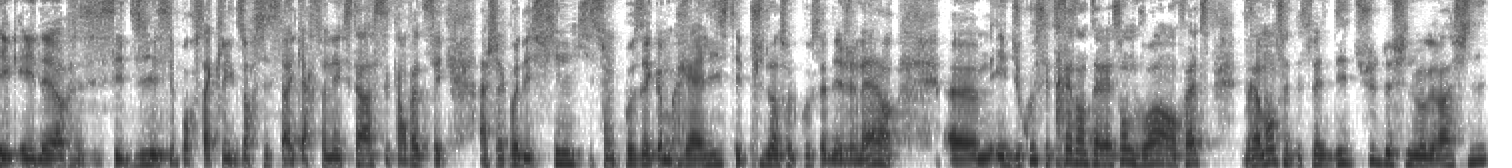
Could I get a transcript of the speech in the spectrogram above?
et, d'ailleurs c'est dit et c'est pour ça que l'exorciste a cartonné etc c'est qu'en fait c'est à chaque fois des films qui sont posés comme réalistes et puis d'un seul coup ça dégénère. Euh, et du coup c'est très intéressant de voir en fait vraiment cette espèce d'étude de filmographie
